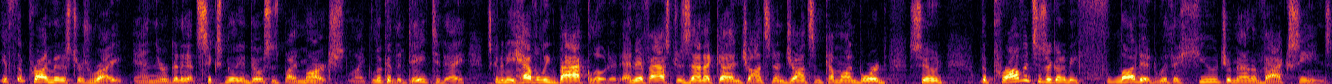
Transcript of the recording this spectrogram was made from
If the prime minister's right and they're going to get 6 million doses by March, like look at the date today, it's going to be heavily backloaded. And if AstraZeneca and Johnson & Johnson come on board soon, the provinces are going to be flooded with a huge amount of vaccines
